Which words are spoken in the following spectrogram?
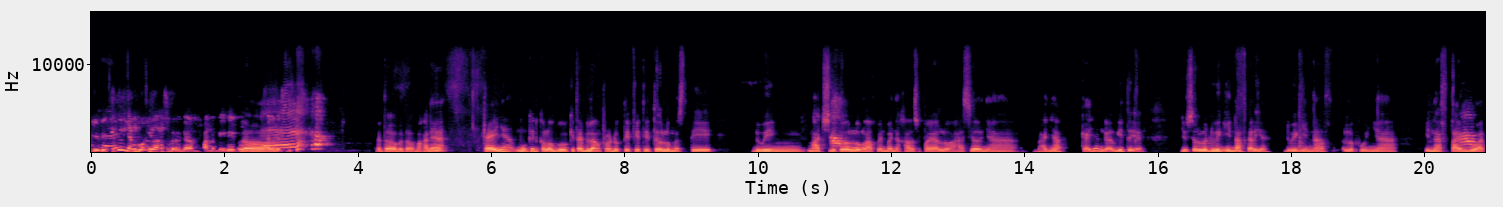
gini itu yang gue hilang sebenarnya dalam pandemi ini tuh. Agak sedikit. Betul betul. Makanya kayaknya mungkin kalau gue kita bilang productivity itu lu mesti doing much gitu lu ngelakuin banyak hal supaya lu hasilnya banyak kayaknya nggak begitu ya. Justru lu doing enough kali ya. Doing enough lu punya enough time buat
